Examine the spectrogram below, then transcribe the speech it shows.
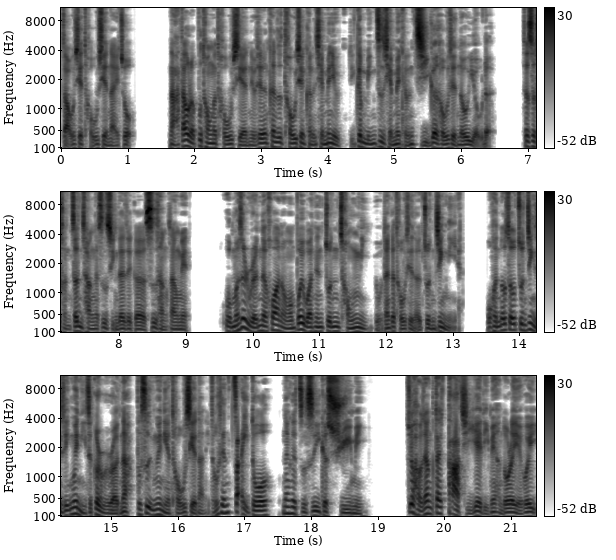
找一些头衔来做，拿到了不同的头衔，有些人看这头衔可能前面有一个名字，前面可能几个头衔都有的，这是很正常的事情，在这个市场上面，我们是人的话呢，我们不会完全遵从你有那个头衔而尊敬你啊。我很多时候尊敬你是因为你这个人、啊，不是因为你的头衔啊。你头衔再多，那个只是一个虚名。就好像在大企业里面，很多人也会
